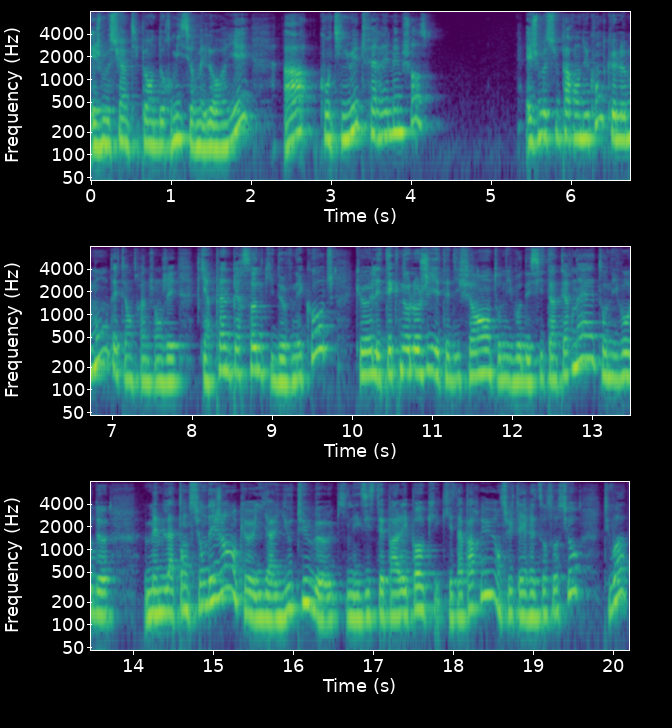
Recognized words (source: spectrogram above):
Et je me suis un petit peu endormi sur mes lauriers à continuer de faire les mêmes choses. Et je me suis pas rendu compte que le monde était en train de changer, qu'il y a plein de personnes qui devenaient coach, que les technologies étaient différentes au niveau des sites internet, au niveau de même l'attention des gens, qu'il y a YouTube euh, qui n'existait pas à l'époque, qui est apparu, ensuite les réseaux sociaux, tu vois,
